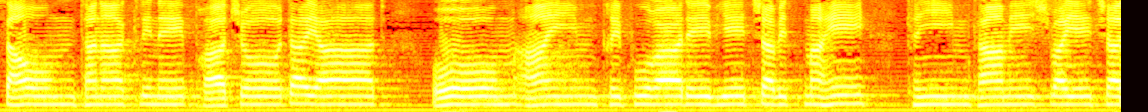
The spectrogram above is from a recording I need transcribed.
सौं धनक्लिने प्रचोदयात् ॐ ऐं त्रिपुरादेव्ये च विद्महे क्लीं कामेश्वये च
